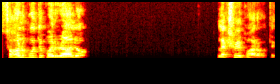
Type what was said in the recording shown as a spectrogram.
సానుభూతి పరిరాలు లక్ష్మీ పార్వతి.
